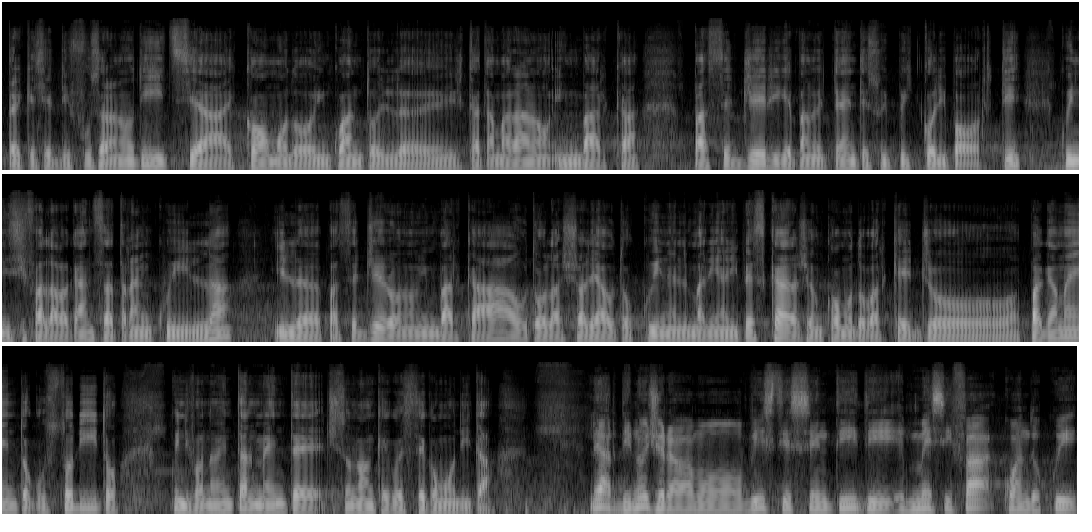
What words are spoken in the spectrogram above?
perché si è diffusa la notizia, è comodo in quanto il, il catamarano imbarca passeggeri che vanno direttamente sui piccoli porti, quindi si fa la vacanza tranquilla, il passeggero non imbarca auto, lascia le auto qui nel marina di Pescara, c'è un comodo parcheggio a pagamento, custodito, quindi fondamentalmente ci sono anche queste comodità. Leardi, noi ci eravamo visti e sentiti mesi fa quando qui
